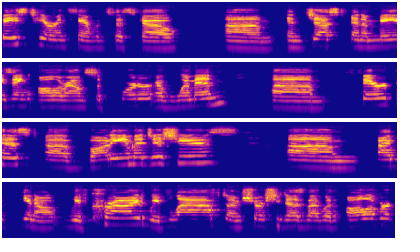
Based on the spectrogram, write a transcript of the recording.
based here in San Francisco um, and just an amazing all around supporter of women, um, therapist of body image issues. Um, I'm, you know, we've cried, we've laughed. I'm sure she does that with all of her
